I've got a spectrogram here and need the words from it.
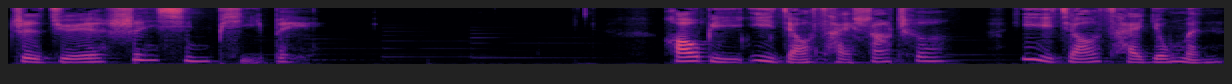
只觉身心疲惫。好比一脚踩刹车，一脚踩油门，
